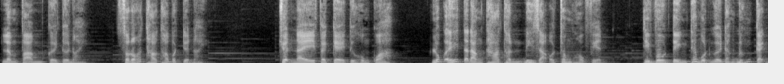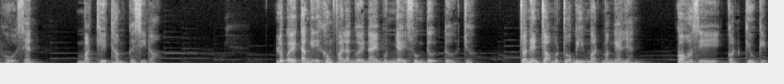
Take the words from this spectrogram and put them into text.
Lâm Phạm cười tươi nói, Sau đó thao thao bất tuyệt nói. Chuyện này phải kể từ hôm qua. Lúc ấy ta đang tha thần đi dạo trong học viện. Thì vô tình thấy một người đang đứng cạnh hồ sen, Mà thì thầm cái gì đó. Lúc ấy ta nghĩ không phải là người này muốn nhảy xuống tự tử chứ, Cho nên chọn một chỗ bí mật mà nghe lén, Có gì còn cứu kịp.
